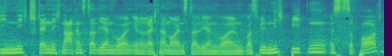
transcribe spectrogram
die nicht ständig nachinstallieren wollen, ihre Rechner neu installieren wollen. Was wir nicht bieten, ist Support,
